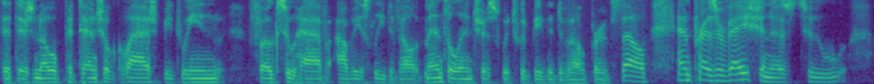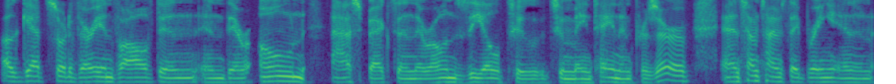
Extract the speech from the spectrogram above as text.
that there's no potential clash between folks who have obviously developmental interests, which would be the developer himself, and preservationists who uh, get sort of very involved in in their own aspects and their own zeal to to to maintain and preserve. And sometimes they bring in an,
